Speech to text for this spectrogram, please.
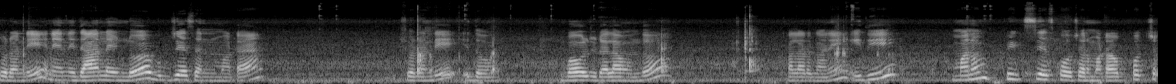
చూడండి. నేను ఇది ఆన్లైన్లో బుక్ చేశాను అనమాట చూడండి ఇదో బౌల్ చూడ ఎలా ఉందో కలర్ కానీ. ఇది మనం ఫిక్స్ చేసుకోవచ్చు అనమాట పుచ్చ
